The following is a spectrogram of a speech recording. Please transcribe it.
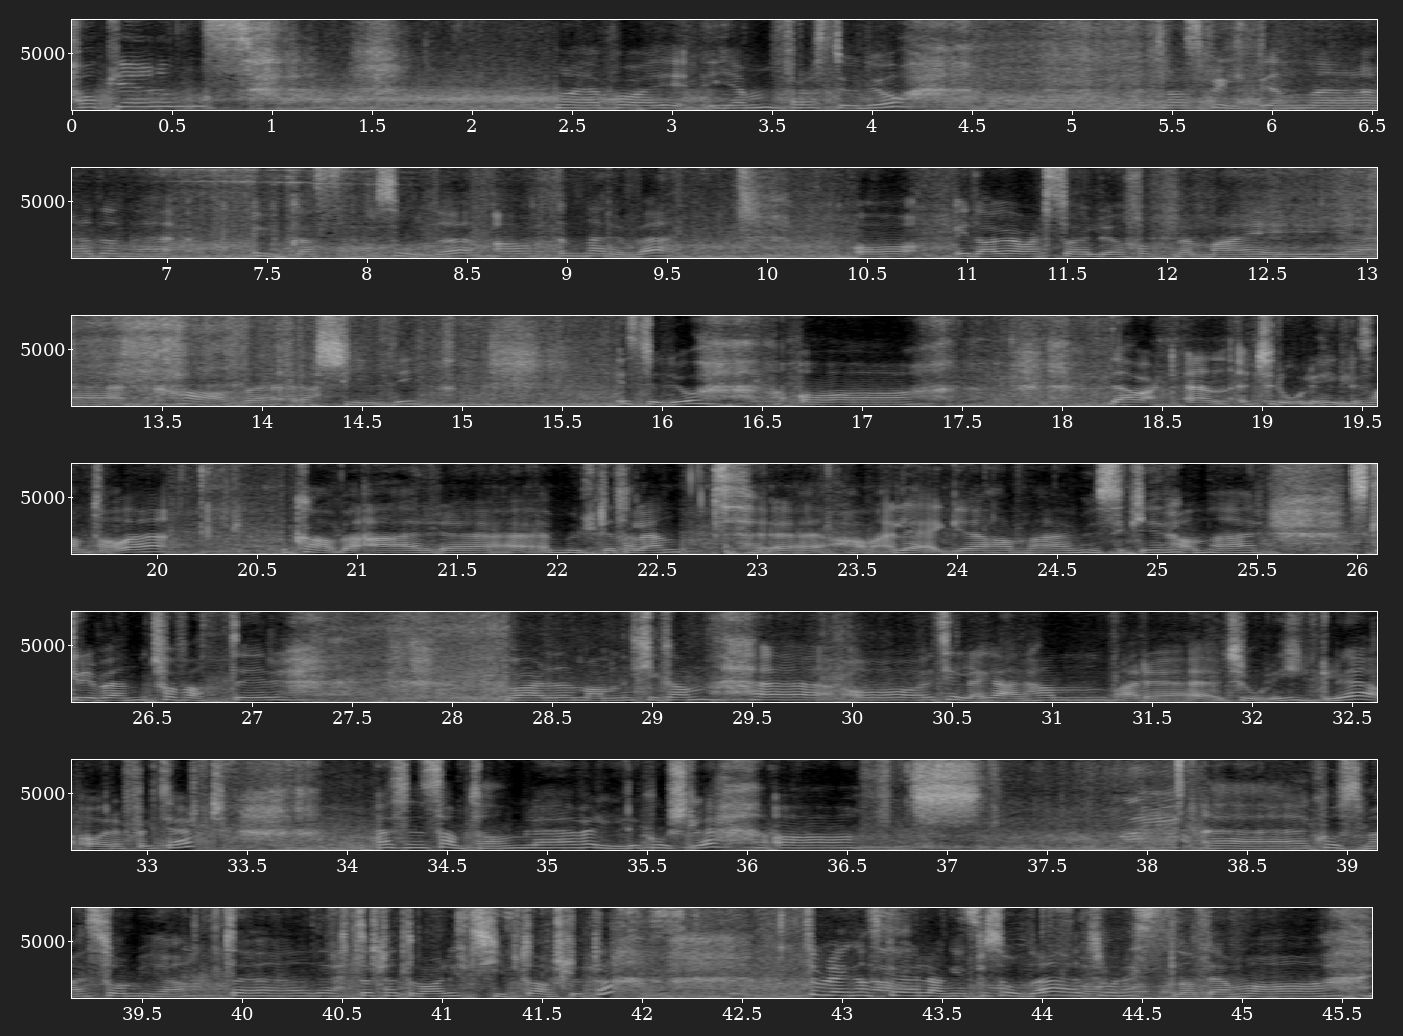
folkens. Nå er jeg på vei hjem fra studio. Etter å ha spilt inn eh, denne ukas episode av Nerve. Og i dag har jeg vært så heldig å fått med meg Kave Rashidi i studio. Og det har vært en utrolig hyggelig samtale. Kave er uh, multitalent. Han er lege, han er musiker, han er skribent, forfatter. Hva er det den mannen ikke kan? Uh, og i tillegg er han bare utrolig hyggelig og reflektert. Jeg syns samtalen ble veldig koselig. og jeg koste meg så mye at det rett og slett var litt kjipt å avslutte. Det ble en ganske lang episode. Jeg tror nesten at jeg må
